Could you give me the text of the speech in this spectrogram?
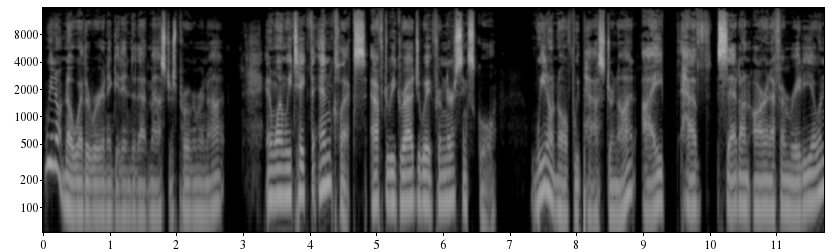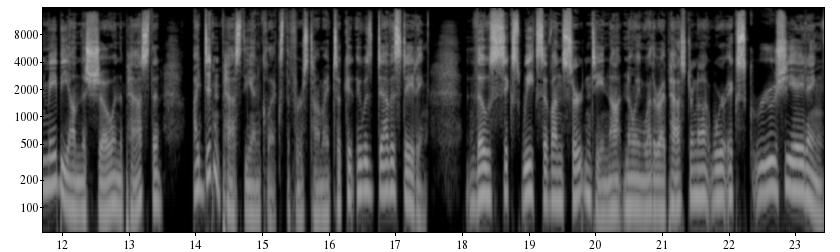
we don't know whether we're going to get into that master's program or not. And when we take the NCLEX after we graduate from nursing school, we don't know if we passed or not. I have said on RNFM radio and maybe on this show in the past that I didn't pass the NCLEX the first time I took it. It was devastating. Those six weeks of uncertainty, not knowing whether I passed or not, were excruciating.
